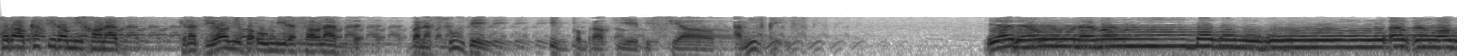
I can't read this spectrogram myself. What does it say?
خدا کسی را می‌خواند که نه زیانی به او میرساند و نه سود این گمراهی بسیار عمیقی است. يدعو لمن ضره أقرب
